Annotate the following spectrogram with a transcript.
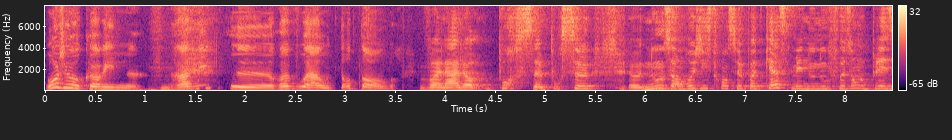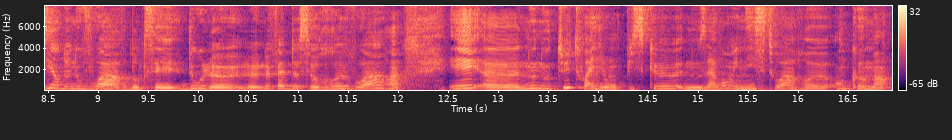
Bonjour Corinne, ravie de te revoir ou t'entendre. Voilà, alors pour ce, pour ce euh, nous enregistrons ce podcast, mais nous nous faisons le plaisir de nous voir. Donc c'est d'où le, le, fait de se revoir. Et euh, nous nous tutoyons puisque nous avons une histoire euh, en commun.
